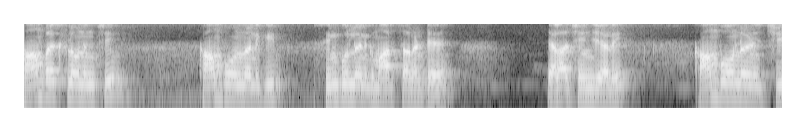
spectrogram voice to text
కాంప్లెక్స్లో నుంచి కాంపౌండ్లోనికి సింపుల్లోనికి మార్చాలంటే ఎలా చేంజ్ చేయాలి? కాంపౌండ్లో నుంచి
